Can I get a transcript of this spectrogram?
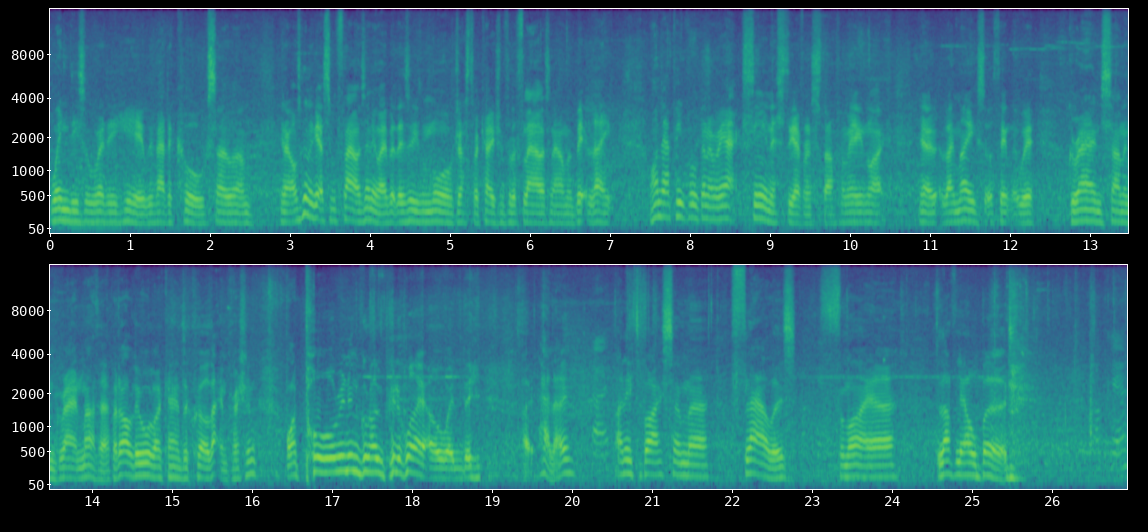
Wendy's already here. We've had a call, so um, you know I was going to get some flowers anyway, but there's even more justification for the flowers now. I'm a bit late. I wonder how people are going to react seeing us together and stuff. I mean, like, you know, they may sort of think that we're grandson and grandmother, but I'll do all I can to quell that impression by pouring and groping away at old Wendy. Hello. Hi. I need to buy some uh, flowers for my uh, lovely old bird. Okay.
